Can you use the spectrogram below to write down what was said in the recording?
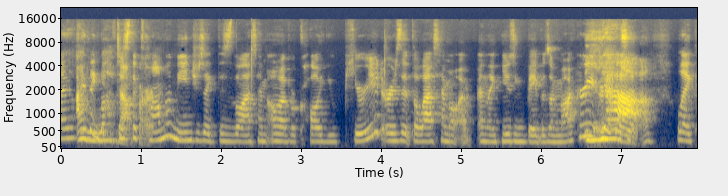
I, I think, love Does that the part. comma mean she's like, this is the last time I'll ever call you, period? Or is it the last time I'll ever, and like using babe as a mockery? Yeah. like,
